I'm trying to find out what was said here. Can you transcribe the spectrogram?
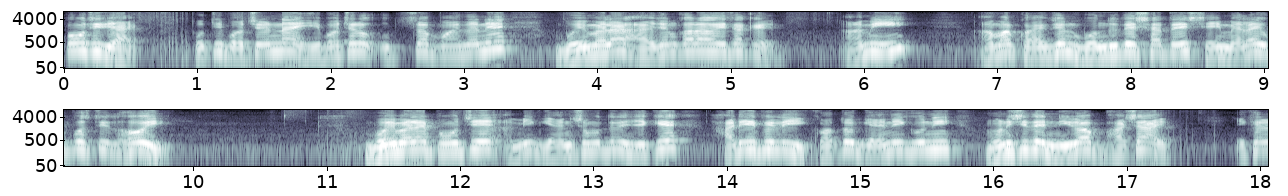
পৌঁছে যায়। প্রতি বছর নয় এবছরও উৎসব ময়দানে বইমেলার আয়োজন করা হয়ে থাকে। আমি আমার কয়েকজন বন্ধুদের সাথে সেই মেলায় উপস্থিত হই। বইমেলায় পৌঁছে আমি জ্ঞান সমুদ্রে নিজেকে হারিয়ে ফেলি। কত জ্ঞানী গুণী মনীষীদের নীরব ভাষায় এখানে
